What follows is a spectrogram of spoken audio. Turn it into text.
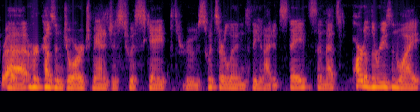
Right. Uh, her cousin George manages to escape through Switzerland to the United States, and that's part of the reason why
